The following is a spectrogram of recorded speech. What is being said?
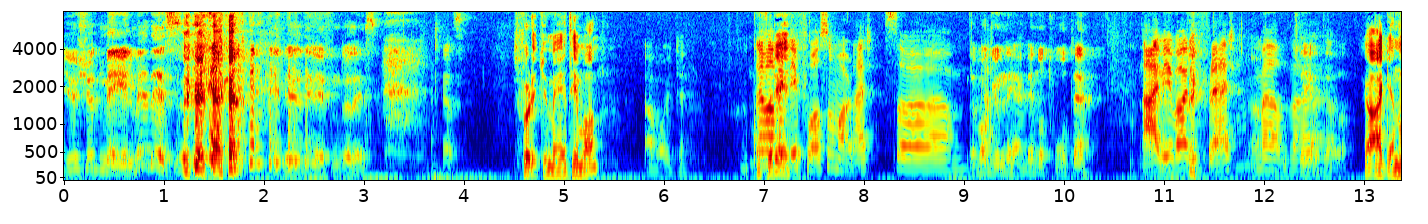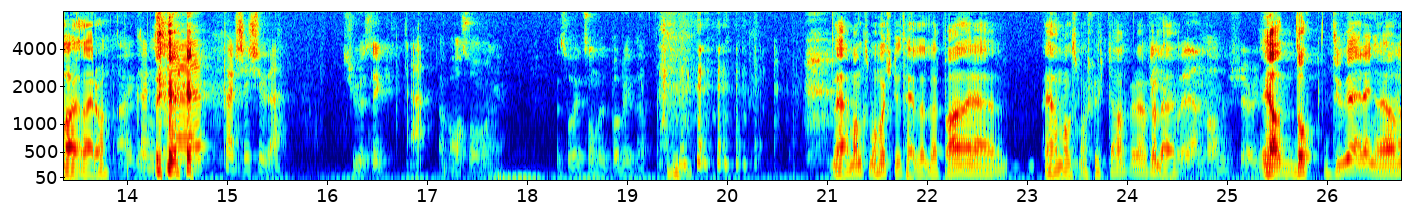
you should mail me this. If you listen to this. Yes. Følger du ikke med i timene? Jeg var ikke det. Det var veldig få som var der, så Det var ja. Gunelin og to til. Nei, vi var litt flere, Ja, men Tre eh, til, da. Ja, Eggen var jo der òg. Kanskje, kanskje 20. 20 stykk? Ja. Det var så mange. Det så ikke sånn ut på bildet. Det er mange som har holdt ut hele løpet. Er det, er det mange som har slutta? Ja, dok, du er ennå, ja.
